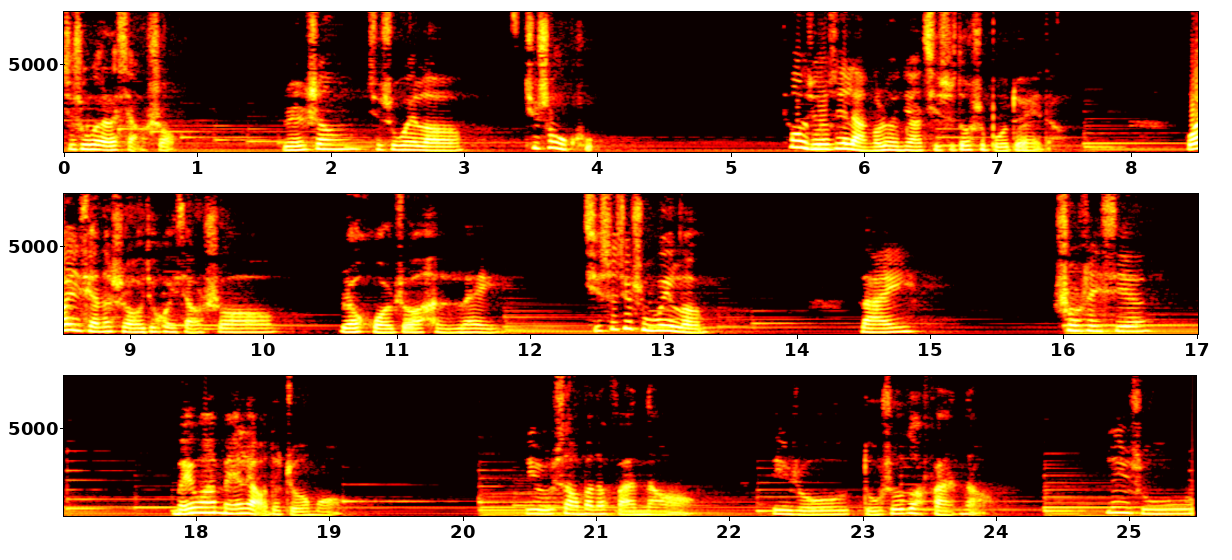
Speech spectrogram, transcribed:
就是为了享受，人生就是为了去受苦。其实我觉得这两个论调其实都是不对的。我以前的时候就会想说，人活着很累，其实就是为了来受这些没完没了的折磨，例如上班的烦恼，例如读书的烦恼，例如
